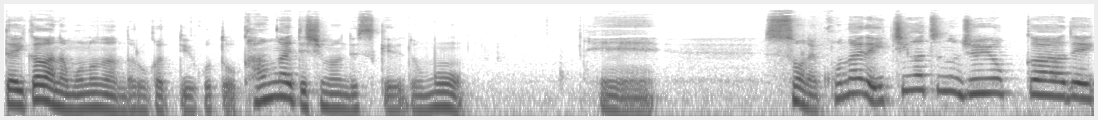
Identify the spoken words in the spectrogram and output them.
体いかがなものなんだろうかっていうことを考えてしまうんですけれども、えー、そうねこの間1月の14日で1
